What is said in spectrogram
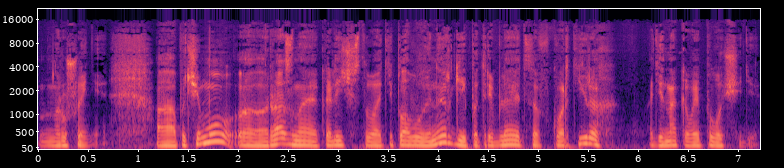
нарушение. А почему разное количество тепловой энергии потребляется в квартирах одинаковой площади.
